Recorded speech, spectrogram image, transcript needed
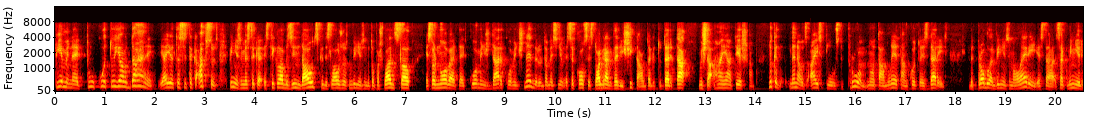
pieminēt to, ko tu jau dari. Ja, jo tas ir absurds. Pieņemsim, es, kā, es tik labi zinu daudz, kad es laužos, nu, pieņemsim, to pašu Vladislavu. Es varu novērtēt, ko viņš dara, ko viņš nedara. Un tam es viņam saku, klausies, tu agrāk darīji šitā, un tagad tu dari tā. Un viņš tā, ah, jā, tiešām. Nu, kad nedaudz aizplūsti prom no tām lietām, ko tu esi darījis. Bet problēma, pieņemsim, Lērija, es tā saku, viņi ir,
